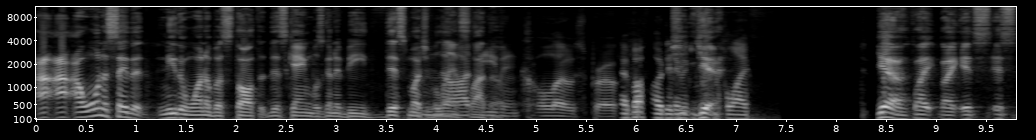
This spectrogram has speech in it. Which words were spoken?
I I, I want to say that neither one of us thought that this game was going to be this much of a not landslide. even Though. close, bro. Uh, Buffalo didn't even Yeah. play. Yeah, like like it's it's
